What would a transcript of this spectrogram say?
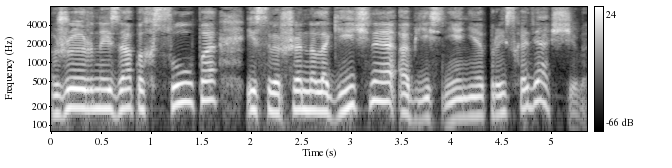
жирный запах супа и совершенно логичное объяснение происходящего.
